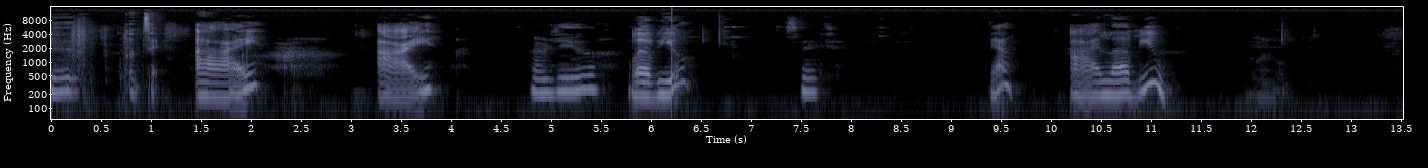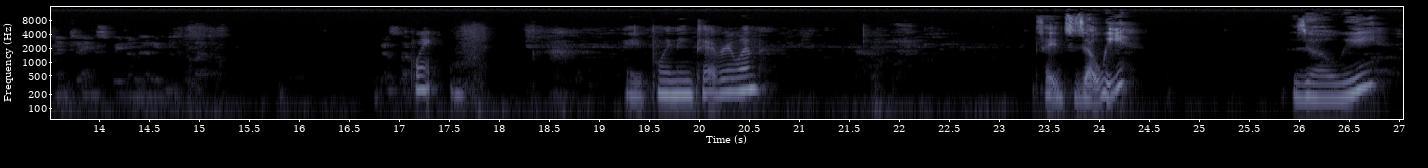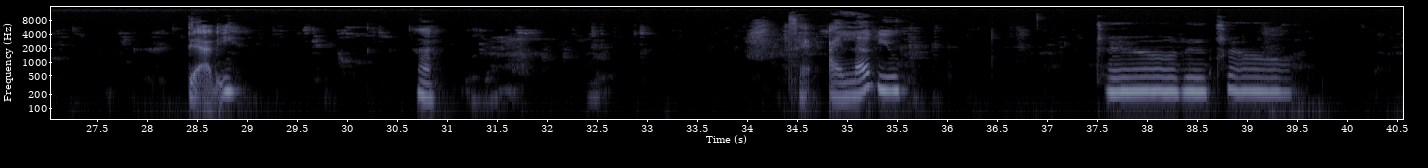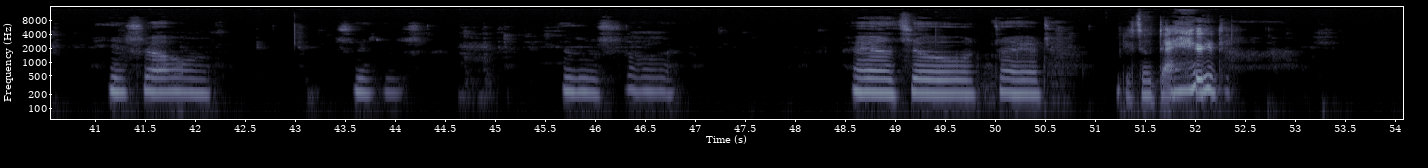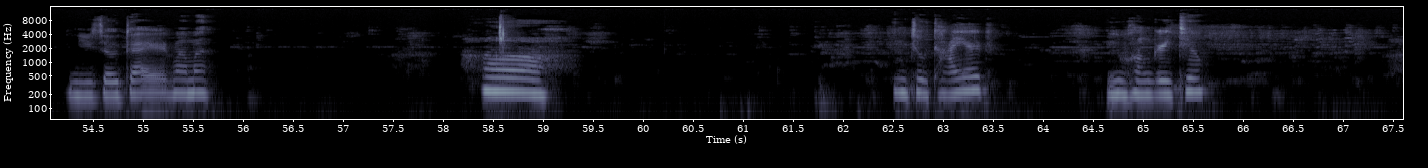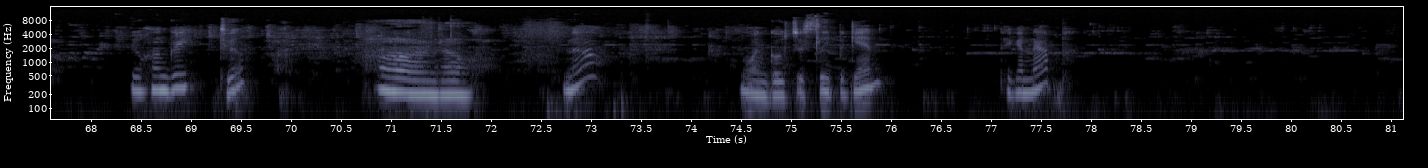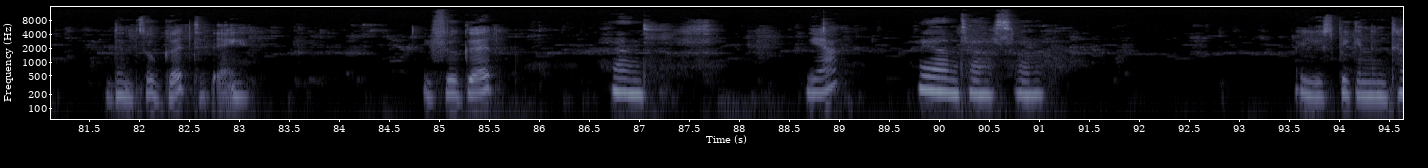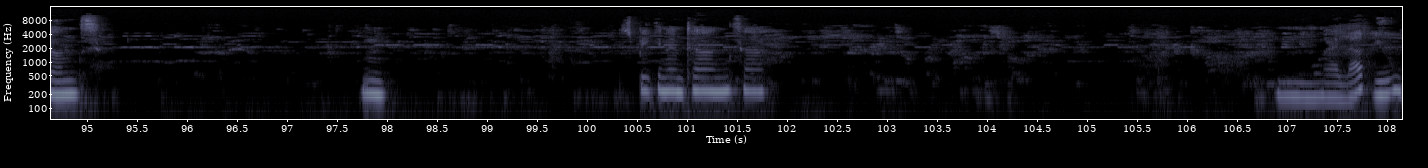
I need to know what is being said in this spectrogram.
Let's say I I love you love you. sick? Yeah. I love you. Point. Are you pointing to everyone? Say Zoe. Zoe. Daddy. Huh. Say I love you. Tell the child his soul. Sisters, his soul. And so that You're so tired. You're so tired, Mama. ah, I'm so tired. You hungry too? You hungry too? and uh, No? You want to go to sleep again? Take a nap? You've done so good today. You feel good? and Yeah? and so Are you speaking in tongues? Hmm. Speaking in tongues, huh? Mm, I love you.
